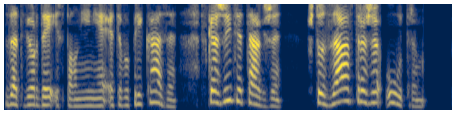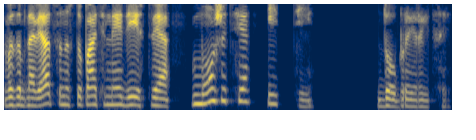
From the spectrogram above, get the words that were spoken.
за твердое исполнение этого приказа. Скажите также, что завтра же утром возобновятся наступательные действия. Можете идти, добрый рыцарь.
